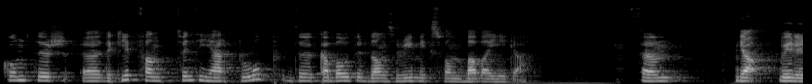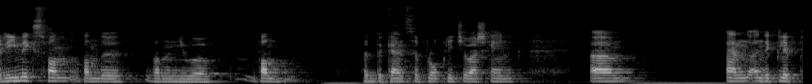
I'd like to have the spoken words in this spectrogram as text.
komt er eh, de clip van 20 jaar Plop, de Kabouterdans remix van Baba Yaga. Ehm, ja, weer een remix van, van, de, van de nieuwe, van het bekendste Plopliedje waarschijnlijk. Ehm, en, en de clip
